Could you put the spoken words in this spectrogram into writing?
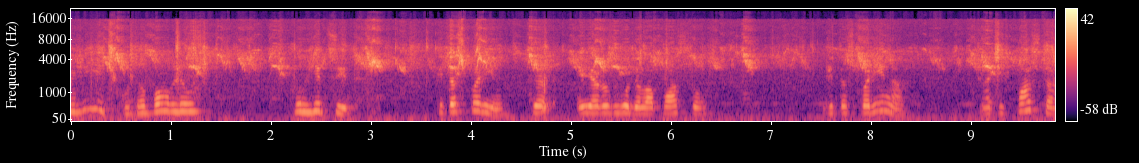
Цю лієчку добавлю фунгіцид, фітоспорін. Це я розводила пасту фітоспоріна. Значить, паста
